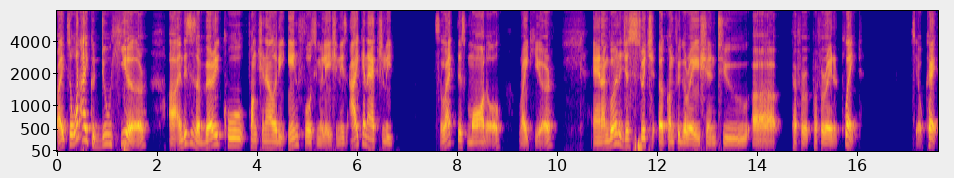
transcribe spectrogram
right? So what I could do here, uh, and this is a very cool functionality in flow simulation, is I can actually select this model right here, and I'm going to just switch a configuration to uh, perfor perforated plate. Say OK.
